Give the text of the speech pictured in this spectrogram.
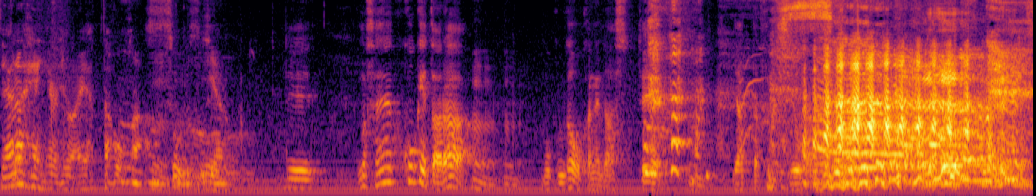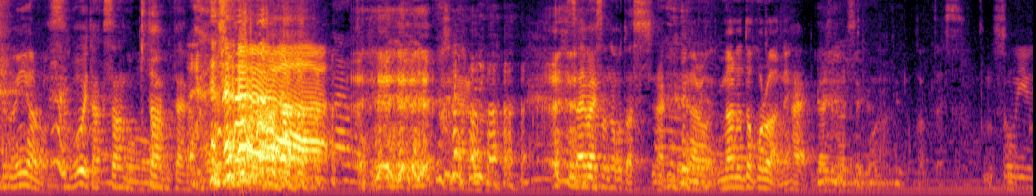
やらへんよりはやった方がそうですね。いいやろ。で、まあ、最悪こけたらうんうん僕がお金出して やったふりしようか。なすごいやろ。うねすごいたくさん来たみたいな。幸いそんなことはしなくて。なるほど。今のところはね、はい大丈夫でしたけど。よかったです。そういう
